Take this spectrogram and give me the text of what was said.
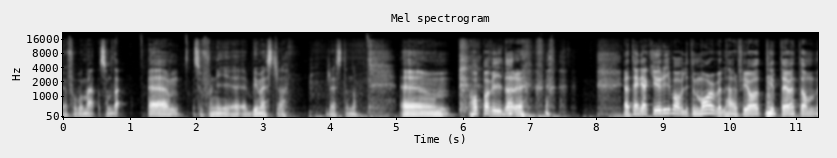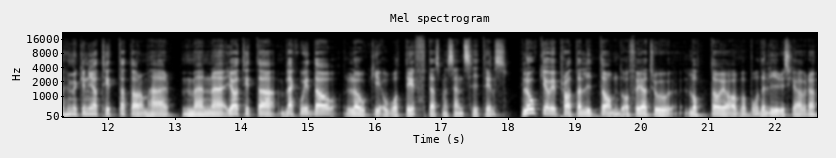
Jag får vara med som där. Ehm, så får ni uh, bemästra resten då. Ehm, hoppa vidare. jag tänkte jag kan ju riva av lite Marvel här. För jag tittar, Mm. jag vet inte om hur mycket ni har tittat av de här. Men eh, jag har tittat Black Widow, Loki och What If. Det som har sänts hittills. Loki har vi pratat lite om då. För jag tror Lotta och jag var både lyriska över det.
